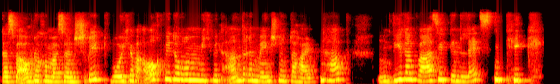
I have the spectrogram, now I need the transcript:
das war auch noch einmal so ein Schritt, wo ich aber auch wiederum mich mit anderen Menschen unterhalten habe und die dann quasi den letzten Kick,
